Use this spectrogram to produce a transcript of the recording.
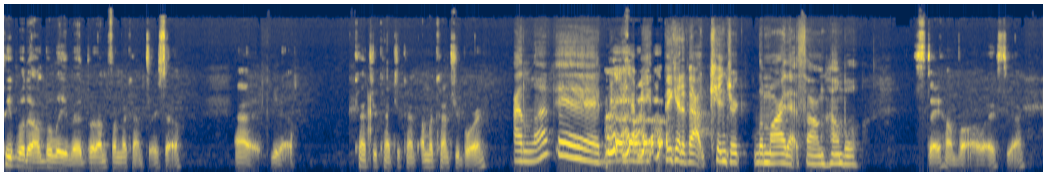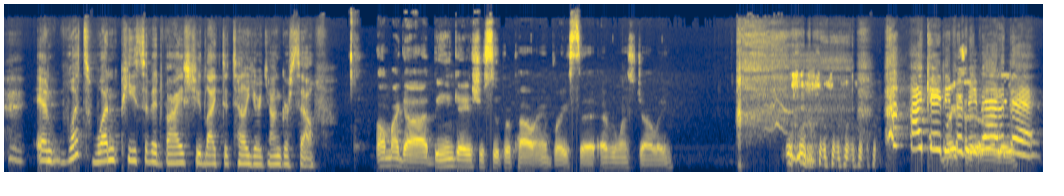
People don't believe it, but I'm from the country. So, uh, you know, country, country, country. I'm a country boy. I love it. Thinking about Kendrick Lamar, that song "Humble." Stay humble always. Yeah. And what's one piece of advice you'd like to tell your younger self? Oh my God, being gay is your superpower. Embrace it. Everyone's jelly. I can't Embrace even be mad at that.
